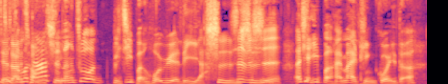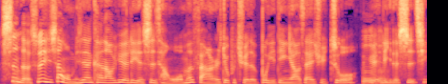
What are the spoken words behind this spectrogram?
就怎么大家只能做笔记本或阅历啊？是是不是？而且一本还卖挺贵的。是的，所以像我们现在看到阅历的市场，我们反而就不觉得不一定要再去做阅历的事情。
